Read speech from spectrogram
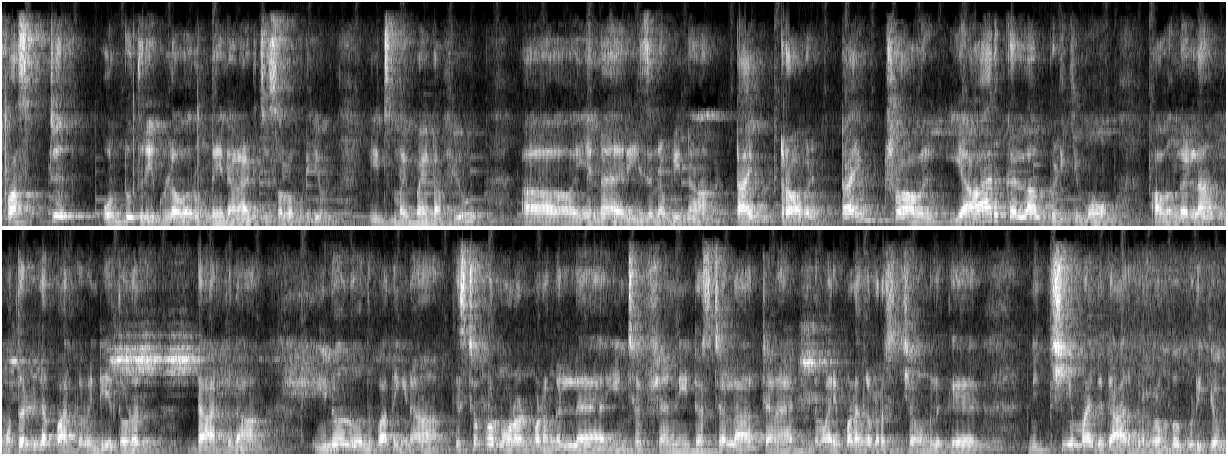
ஃபஸ்ட்டு ஒன் டூ த்ரீக்குள்ளே வரும்னு என்னால் அடித்து சொல்ல முடியும். It's my point of view என்ன ரீசன் அப்படின்னா டைம் ட்ராவல் டைம் ட்ராவல் யாருக்கெல்லாம் பிடிக்குமோ அவங்கெல்லாம் முதல்ல பார்க்க வேண்டிய தொடர் டார்க் தான். இன்னொன்று வந்து பார்த்தீங்கன்னா கிறிஸ்டபர் நோலன் படங்களில் இன்செப்ஷன் இன்டர்ஸ்டெல்லார் டெனாட் இந்த மாதிரி படங்கள் ரசித்தவங்களுக்கு நிச்சயமாக இந்த டார்க் ரொம்ப பிடிக்கும்.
